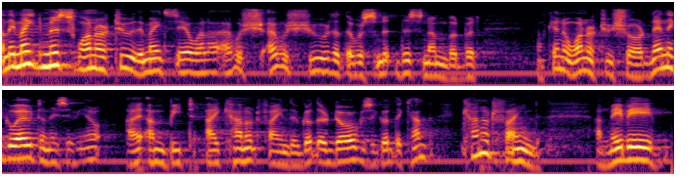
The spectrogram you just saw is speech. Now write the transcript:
And they might miss one or two. They might say, Well, I, I, was, I was sure that there was this number, but I'm kind of one or two short. And then they go out and they say, You know, I, am beat. I cannot find. They've got their dogs. They've got, they can't, cannot find. And maybe,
